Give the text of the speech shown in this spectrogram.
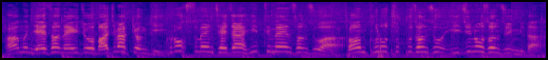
다음은 예선 A조 마지막 경기 크록스맨 제자 히트맨 선수와 전 프로 축구 선수 이진호 선수입니다.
